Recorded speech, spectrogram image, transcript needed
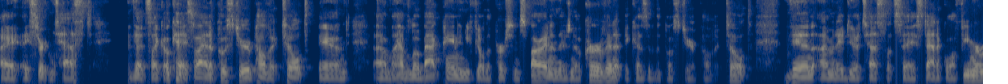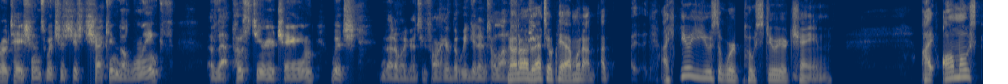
a, a certain test, that's like, okay, so I had a posterior pelvic tilt and um, I have low back pain, and you feel the person's spine and there's no curve in it because of the posterior pelvic tilt. Then I'm going to do a test, let's say static wall femur rotations, which is just checking the length of that posterior chain, which I don't want to go too far here, but we get into a lot no, of. No, no, that's okay. I'm going to, I, I hear you use the word posterior chain. I almost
